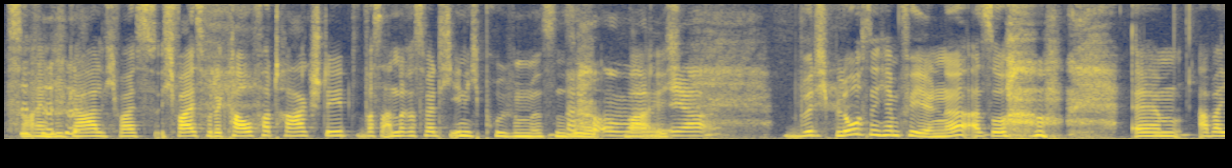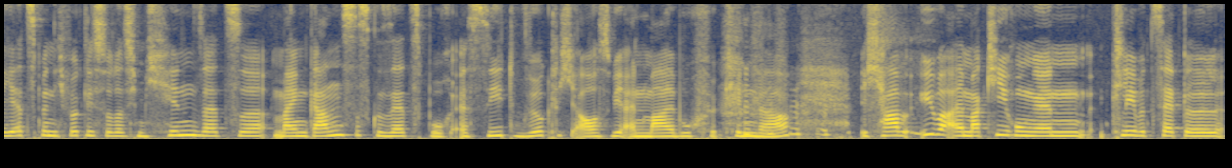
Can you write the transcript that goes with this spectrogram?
ist eigentlich egal. Ich weiß, ich weiß, wo der Kaufvertrag steht. Was anderes werde ich eh nicht prüfen müssen. So oh Mann, war ich. Ja. Würde ich bloß nicht empfehlen, ne? Also, ähm, aber jetzt bin ich wirklich so, dass ich mich hinsetze, mein ganzes Gesetzbuch, es sieht wirklich aus wie ein Malbuch für Kinder. ich habe überall Markierungen, Klebezettel,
